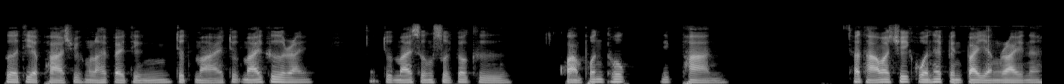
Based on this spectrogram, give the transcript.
เพื่อที่จะพาชีวิตของเราให้ไปถึงจุดหมาย จุดหมายคืออะไร จุดหมายสูงสุดก็คือ ความพ้นทุกข์นิพพาน ถ้าถามว่าชีวิตควรให้เป็นไปอย่างไรนะ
